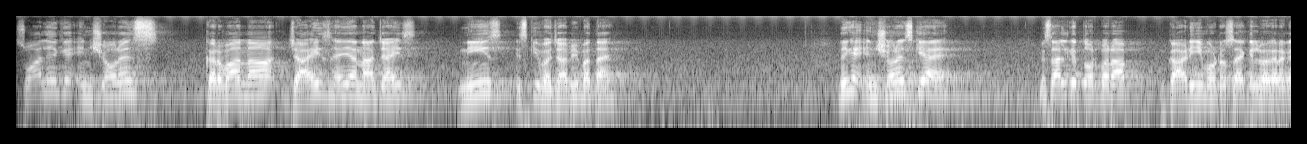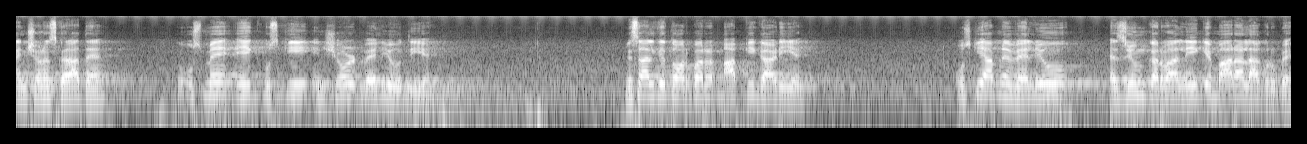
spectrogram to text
سوال ہے کہ انشورنس کروانا جائز ہے یا ناجائز؟ نیز اس کی وجہ بھی بتائیں۔ دیکھیں، انشورنس کیا ہے؟ مثال کے طور پر آپ گاڑی، موٹر سائیکل وغیرہ کا انشورنس کراتے ہیں، تو اس میں ایک اس کی انشورڈ ویلیو ہوتی ہے۔ مثال کے طور پر آپ کی گاڑی ہے، اس کی آپ نے ویلیو ایزیوم کروا لی کہ بارہ لاکھ روپے۔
